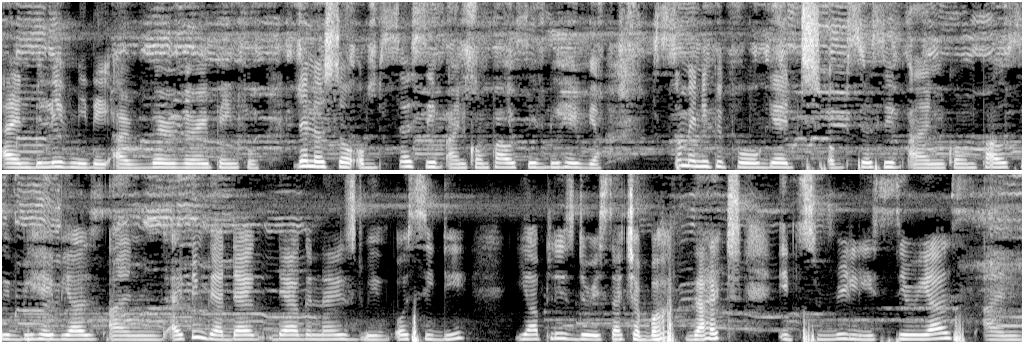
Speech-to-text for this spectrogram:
and believe me they are very very painful. Then also obsessive and compulsive behavior. So many people get obsessive and compulsive behaviors and i think they are di- diagnosed with ocd yeah please do research about that. It's really serious and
